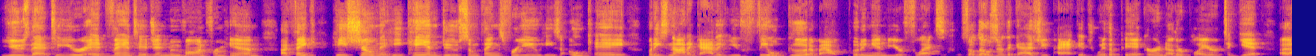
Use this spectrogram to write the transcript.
Use that to your advantage and move on from him. I think he's shown that he can do some things for you. He's okay, but he's not a guy that you feel good about putting into your flex. So those are the guys you package with a pick or another player to get a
